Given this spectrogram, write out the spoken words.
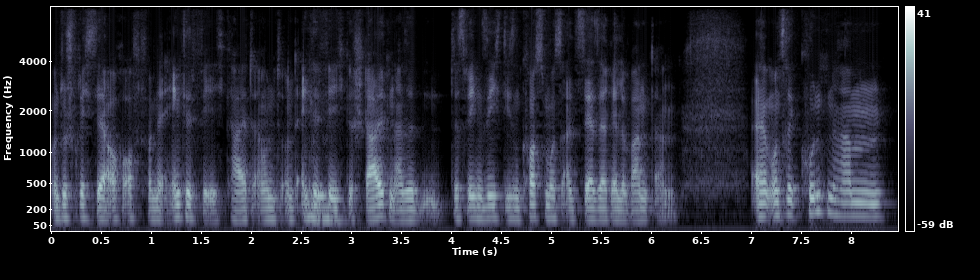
Und du sprichst ja auch oft von der Enkelfähigkeit und, und enkelfähig mhm. gestalten. Also deswegen sehe ich diesen Kosmos als sehr, sehr relevant an. Äh, unsere Kunden haben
